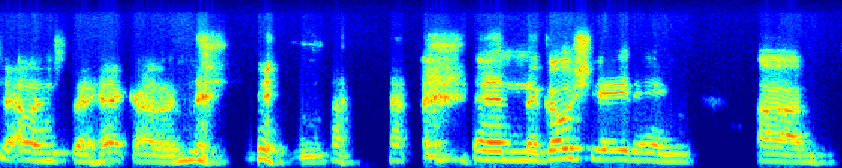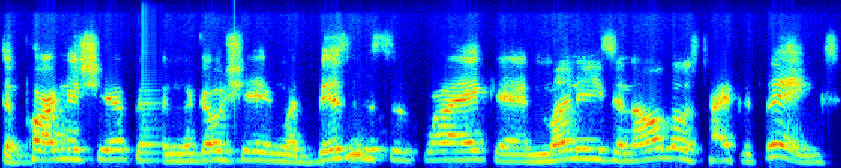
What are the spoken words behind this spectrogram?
challenged the heck out of me. And negotiating um, the partnership and negotiating what business is like and monies and all those type of things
